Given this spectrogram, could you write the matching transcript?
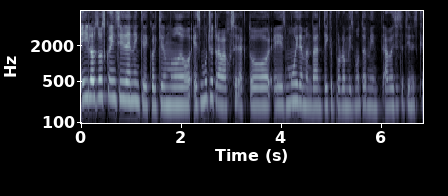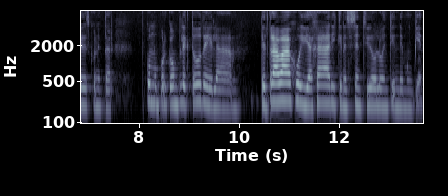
Y los dos coinciden en que de cualquier modo es mucho trabajo ser actor, es muy demandante y que por lo mismo también a veces te tienes que desconectar como por completo de la, del trabajo y viajar y que en ese sentido lo entiende muy bien.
